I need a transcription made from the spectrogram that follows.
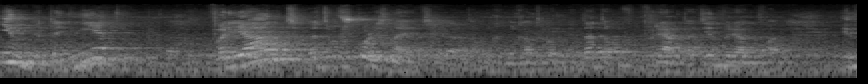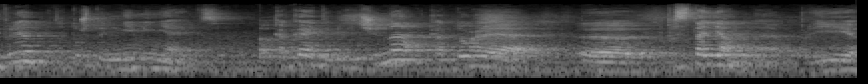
Ин это не вариант, это вы в школе знаете, контрольный, да, там вариант 1, вариант 2. Инвариант – это то, что не меняется. Какая-то величина, которая постоянная при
